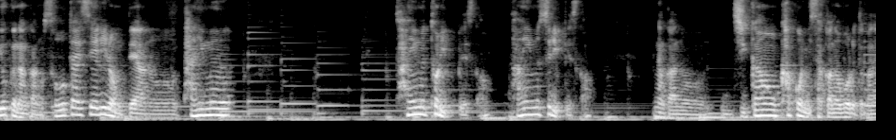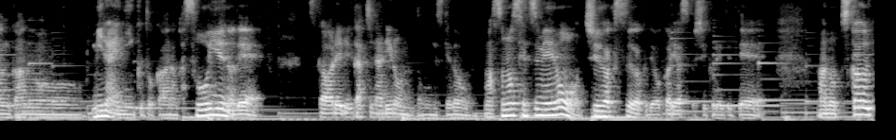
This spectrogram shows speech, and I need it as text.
よくなんかの相対性理論って、あの、タイム、タイムトリップですかタイムスリップですか？なんかあの、時間を過去に遡るとか、なんかあの、未来に行くとか、なんかそういうので、使われがちな理論だと思うんですけど、まあ、その説明を中学数学で分かりやすくしてくれててあの使う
